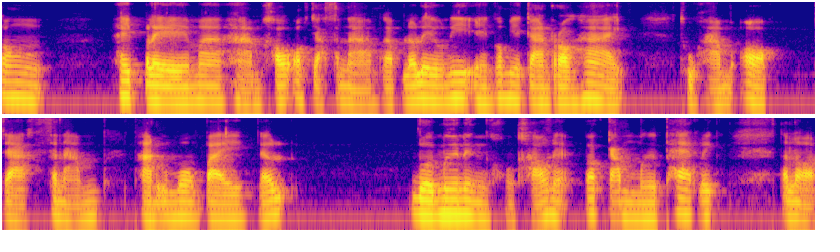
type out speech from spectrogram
ต้องให้เปลมาหามเขาออกจากสนามครับ แล้วเลโอนี่เองก็มีอาการร้องไห้ ถูกหามออกจากสนามผ่านอุโมงค์ไป แล้ว โดยมือหนึ่งของเขาเนี่ยก็กำมือแพทย์ไว้ตลอด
